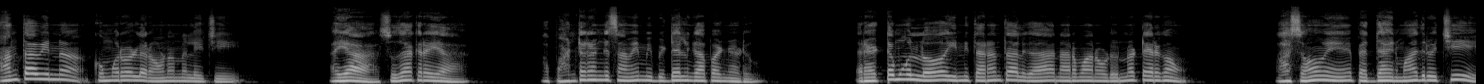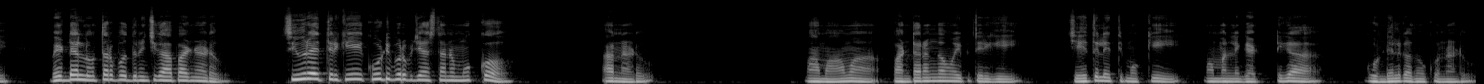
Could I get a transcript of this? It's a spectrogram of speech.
అంతా విన్న కుమ్మరోళ్ళ రవణన్న లేచి అయ్యా సుధాకర్ అయ్యా ఆ పంటరంగ స్వామి మీ బిడ్డల్ని కాపాడినాడు. రెట్టమూల్లో ఇన్ని తరంతాలుగా నరమానవుడు ఉన్నట్టు ఎరగం. ఆ స్వామి పెద్ద ఆయన మాదిరి వచ్చి బిడ్డలను ఉత్తర పొద్దు నుంచి కాపాడినాడు. శివరాత్రికి కూటిపురుపు చేస్తాను మొక్కో అన్నాడు. మా మామ పంటరంగం వైపు తిరిగి చేతులెత్తి మొక్కి మమ్మల్ని గట్టిగా గుండెలు కదుముకున్నాడు.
